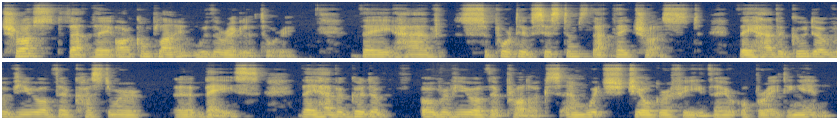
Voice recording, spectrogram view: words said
trusts that they are compliant with the regulatory, they have supportive systems that they trust, they have a good overview of their customer uh, base, they have a good overview of their products and which geography they're operating in.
